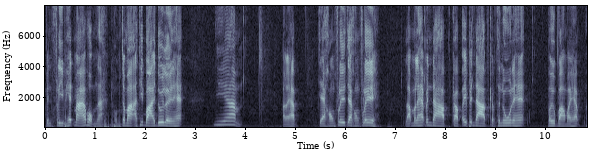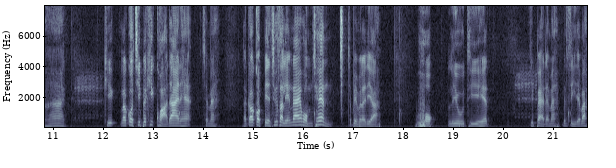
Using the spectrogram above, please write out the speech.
เป็นฟรีเพชรมาครับผมนะเดี๋ยวผมจะมาอธิบายด้วยเลยนะฮะเยี่ยมอะไรครับ แจกของฟรีแจกของฟรีรับมาเลยฮะเป็นดาบกับเอ้ยเป็นดาบกับธนูนะฮะ ปืนวางไปครับอ่าคลิกแล้วกดชิปแล้วคลิกขวาได้นะฮะใช่ไหมแล้วก็กดเปลี่ยนชื่อสัตว์เลี้ยงได้ครับผม เช่น จะเปลี่ยนเป็นอะไรดีอะหกริวทีเฮดยี่แปดได้ไหมเป็นสีได้ปะ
